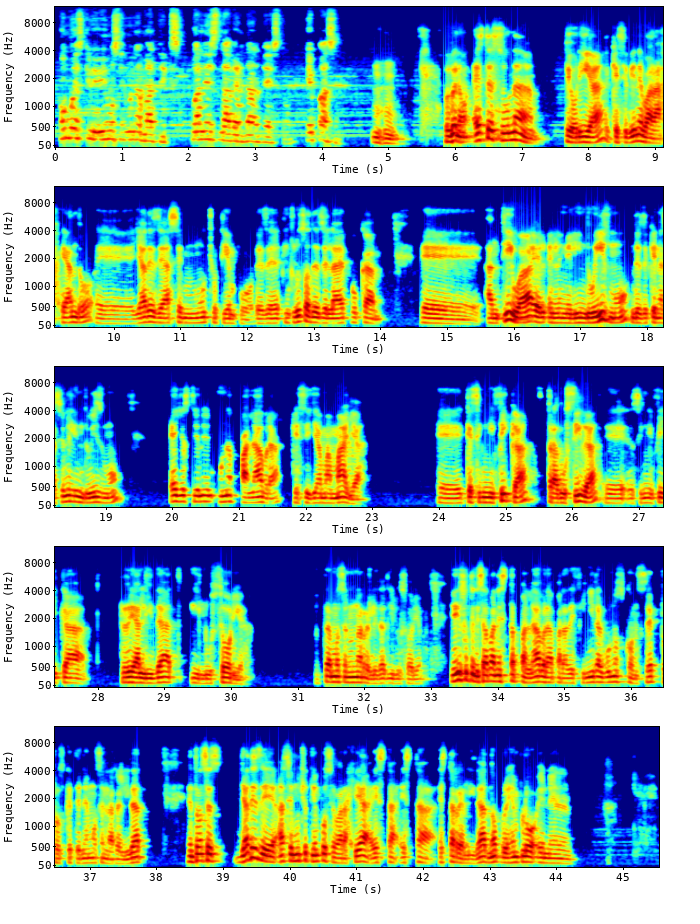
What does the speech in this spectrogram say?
¿cómo es que vivimos en una Matrix? ¿Cuál es la verdad de esto? ¿Qué pasa? Pues bueno, esta es una teoría que se viene barajeando eh, ya desde hace mucho tiempo, desde, incluso desde la época eh, antigua, en el hinduismo, desde que nació el hinduismo, ellos tienen una palabra que se llama maya, eh, que significa, traducida, significa realidad ilusoria estamos en una realidad ilusoria. Y ellos utilizaban esta palabra para definir algunos conceptos que tenemos en la realidad. Entonces, ya desde hace mucho tiempo se barajea esta, esta, esta realidad, ¿no? Por ejemplo, en el,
